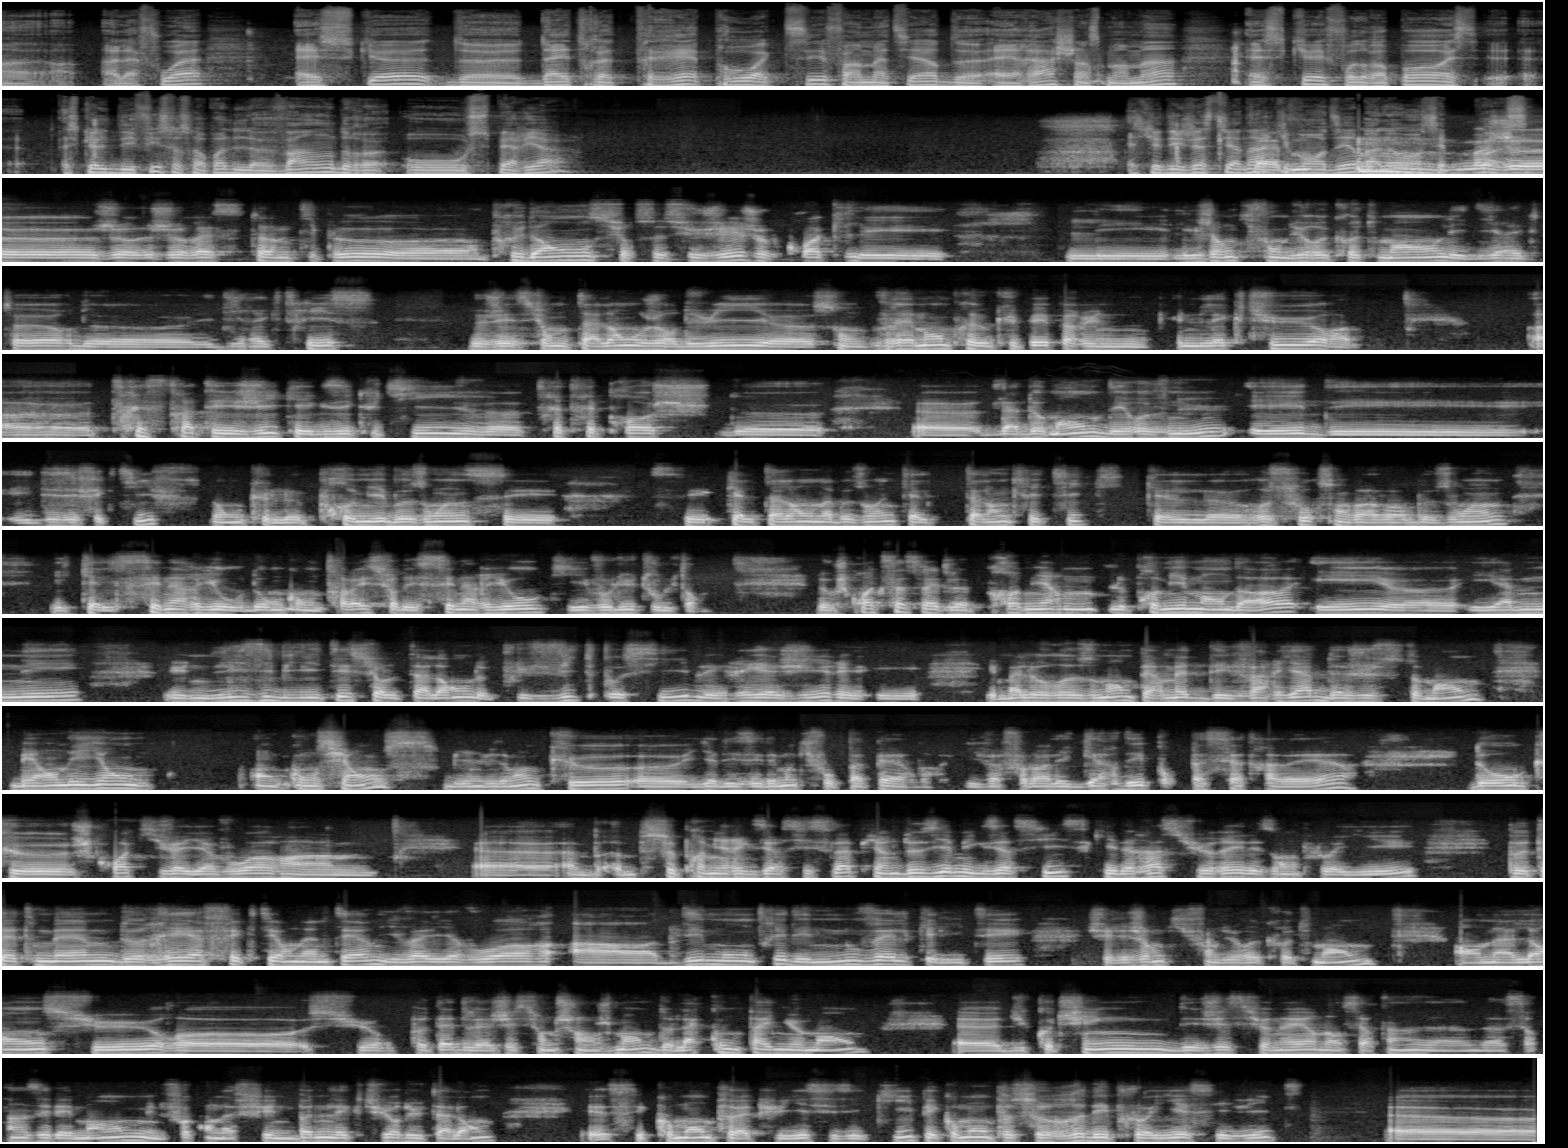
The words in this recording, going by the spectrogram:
à, la fois, est-ce que d'être très proactif en matière de RH en ce moment, est-ce qu'il faudra pas. Est-ce que le défi, ce ne sera pas de le vendre aux supérieurs? Est-ce qu'il y a des gestionnaires qui ben, vont dire, ben non, c'est Moi, je, je, je, reste un petit peu euh, prudent sur ce sujet. Je crois que les, les, gens qui font du recrutement, les directeurs, les directrices de gestion de talent aujourd'hui euh, sont vraiment préoccupés par une, lecture euh, très stratégique et exécutive, très très proche de, euh, la demande, des revenus et des, effectifs. Donc le premier besoin, c'est quel talent on a besoin, quel talent critique, quelles ressources on va avoir besoin et quel scénario. Donc on travaille sur des scénarios qui évoluent tout le temps. Donc je crois que ça, ça va être le premier, le premier mandat et, euh, et amener une lisibilité sur le talent le plus vite possible et réagir et, malheureusement permettre des variables d'ajustement, mais en ayant en conscience, bien évidemment, qu'il euh, y a des éléments qu'il faut pas perdre. Il va falloir les garder pour passer à travers. Donc, euh, je crois qu'il va y avoir un, ce premier exercice-là, puis un deuxième exercice qui est de rassurer les employés, peut-être même de réaffecter en interne. Il va y avoir à démontrer des nouvelles qualités chez les gens qui font du recrutement, en allant sur euh, sur peut-être la gestion de changement, de l'accompagnement, euh, du coaching des gestionnaires dans certains dans certains éléments. Une fois qu'on a fait une bonne lecture du talent, c'est comment on peut appuyer ces équipes et comment on peut se redéployer assez vite euh,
